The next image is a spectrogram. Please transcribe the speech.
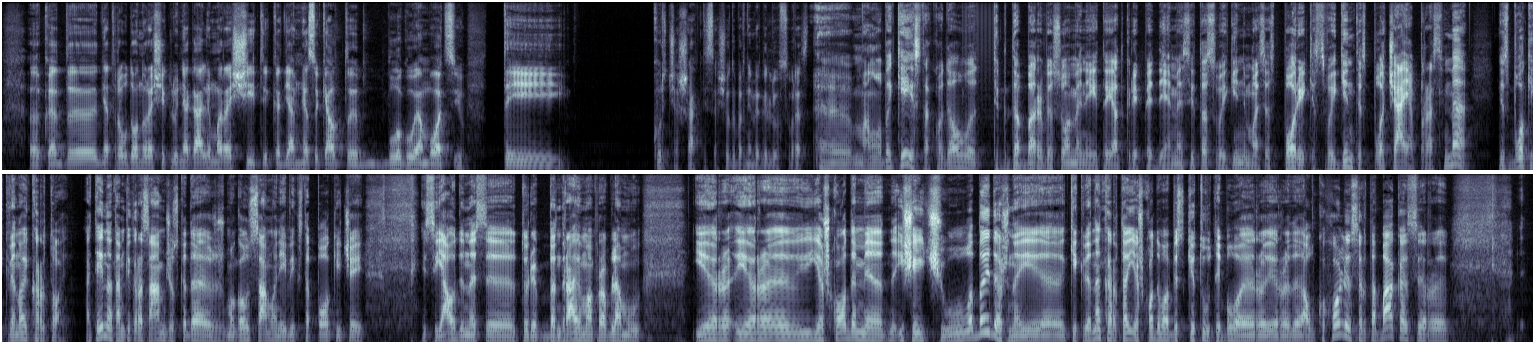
kad e, net raudonų rašiklių negalima rašyti, kad jam nesukelt blogų emocijų. Tai kur čia šaknis, aš jau dabar nebegaliu suprasti. E, man labai keista, kodėl tik dabar visuomenė į tai atkreipė dėmesį, tas vaiginimasis poreikis vaigintis plačiaja prasme, jis buvo kiekvienoje kartoj. Ateina tam tikras amžius, kada žmogaus sąmonėje vyksta pokyčiai, įsijaudinasi, turi bendravimo problemų. Ir, ir ieškodami išeičių labai dažnai kiekviena karta ieškodavo vis kitų. Tai buvo ir, ir alkoholis, ir tabakas, ir,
